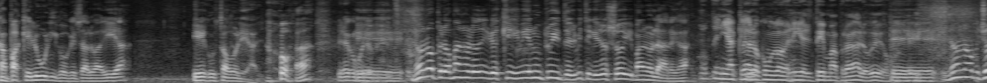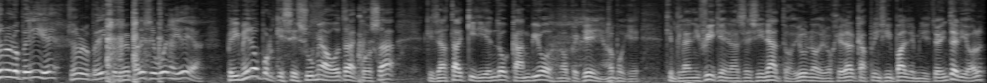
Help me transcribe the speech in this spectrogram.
capaz que el único que salvaría, es Gustavo Leal. ¿ah? Eh, no, no, pero mano lo digo, es que vi en un Twitter, viste que yo soy mano larga. No tenía claro cómo iba a venir el tema, pero ahora lo veo. Eh, no, no, yo no lo pedí, ¿eh? Yo no lo pedí, pero me parece buena idea. Primero porque se sume a otra cosa que ya está adquiriendo cambios no pequeños, ¿no? Porque que planifiquen el asesinato de uno de los jerarcas principales del Ministerio de Interior,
